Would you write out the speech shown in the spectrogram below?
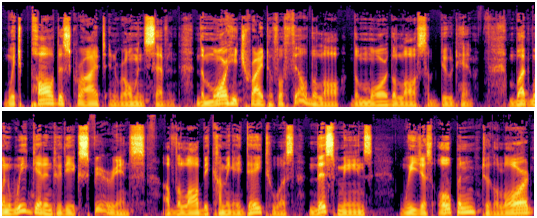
which Paul describes in Romans 7. The more he tried to fulfill the law, the more the law subdued him. But when we get into the experience of the law becoming a day to us, this means we just open to the Lord,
